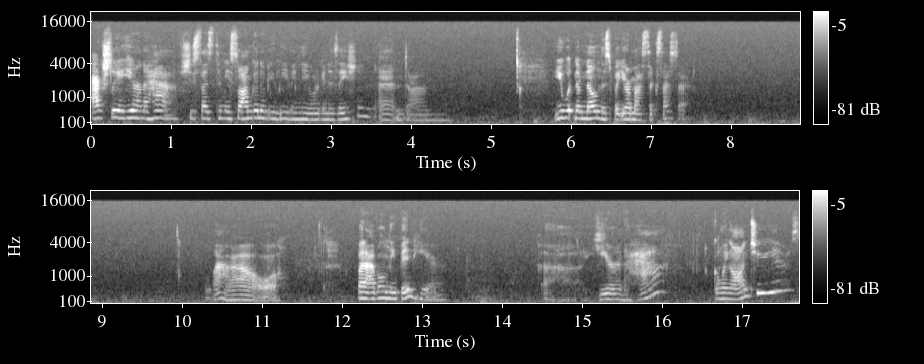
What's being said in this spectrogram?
actually a year and a half, she says to me, "So I'm going to be leaving the organization, and um, you wouldn't have known this, but you're my successor." Wow. Wow. But I've only been here a year and a half, going on two years.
